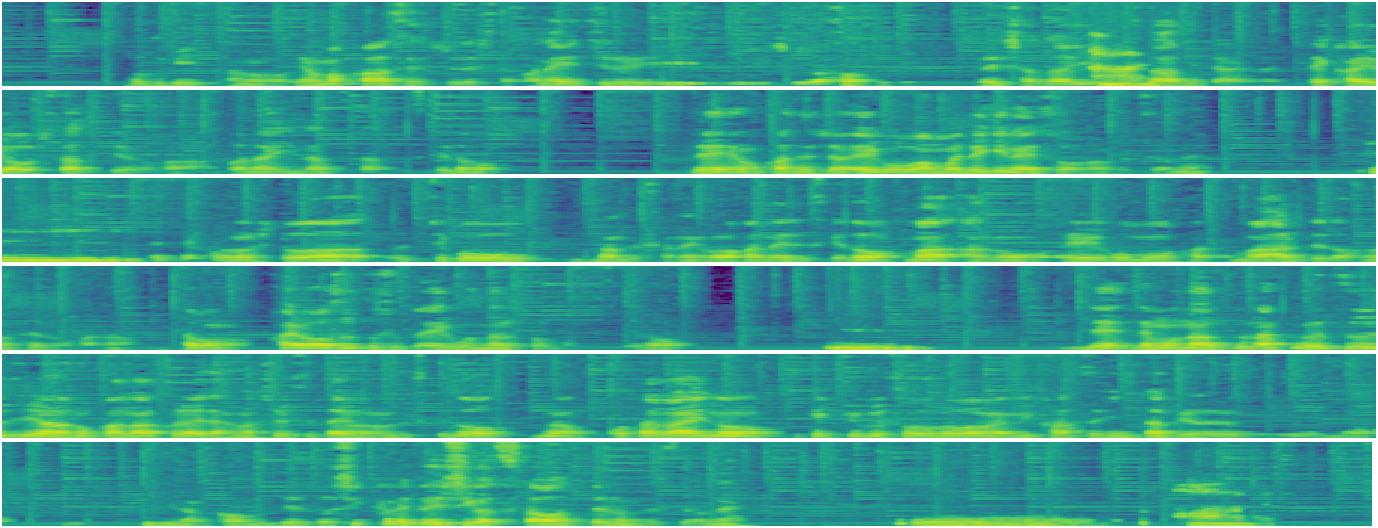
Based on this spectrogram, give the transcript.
その時、あの、山川選手でしたかね、一塁手がその時。で、謝罪したみたいな、で、会話をしたっていうのが話題になったんですけど、で、山川選手は英語があんまりできないそうなんですよね。へえ、でチェコの人は、チェコなんですかね。わかんないですけど、まあ、あの、英語もは、まあ、ある程度話せるのかな。多分、会話をするとすると英語になると思うんですけど、うん、で、でもなんとなく通じ合うのかなくらいで話をしてたようなんですけど、まあ、お互いの結局その場面に関するインタビューの記事なんかを見てると、しっかりと意思が伝わってるんですよね。おお、はい。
